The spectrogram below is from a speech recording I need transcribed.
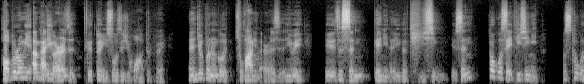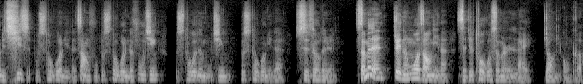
好不容易安排一个儿子，这对你说这句话，对不对？人就不能够处罚你的儿子，因为因为这神给你的一个提醒。神透过谁提醒你？不是透过你的妻子，不是透过你的丈夫，不是透过你的父亲，不是透过你的母亲，不是透过你的。四周的人，什么人最能摸着你呢？神就透过什么人来教你功课。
